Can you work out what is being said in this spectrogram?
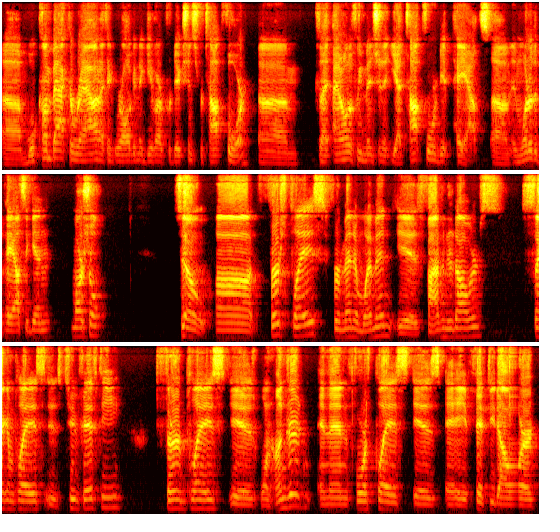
Um, we'll come back around. I think we're all going to give our predictions for top four. Um, because I, I, don't know if we mentioned it yet. Top four get payouts. Um, and what are the payouts again, Marshall? So uh, first place for men and women is five hundred dollars. Second place is two fifty. Third place is one hundred, and then fourth place is a fifty dollar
